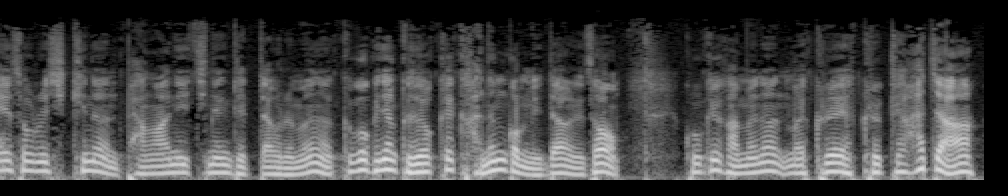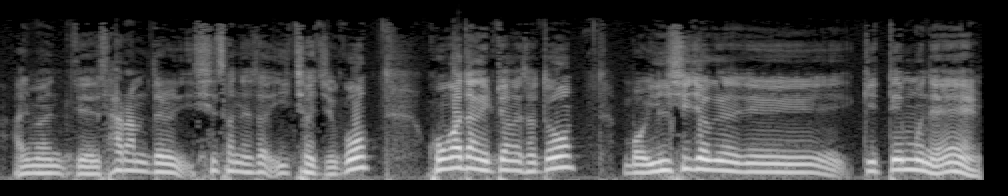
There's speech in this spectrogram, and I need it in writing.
해소를 시키는 방안이 진행됐다 그러면 그거 그냥 그렇게 가는 겁니다. 그래서 그렇게 가면은 막 그래 그렇게 하자 아니면 이제 사람들 시선에서 잊혀지고 공화당 입장에서도 뭐 일시적이기 때문에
